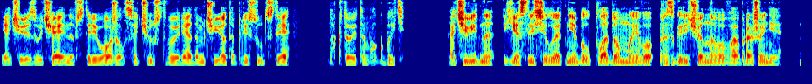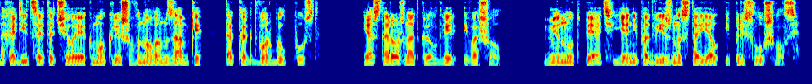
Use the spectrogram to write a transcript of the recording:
Я чрезвычайно встревожился, чувствуя рядом чье-то присутствие, но кто это мог быть? Очевидно, если силуэт не был плодом моего разгоряченного воображения, находиться этот человек мог лишь в новом замке, так как двор был пуст. Я осторожно открыл дверь и вошел. Минут пять я неподвижно стоял и прислушивался.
